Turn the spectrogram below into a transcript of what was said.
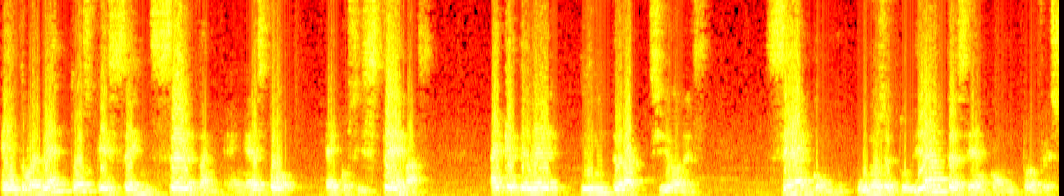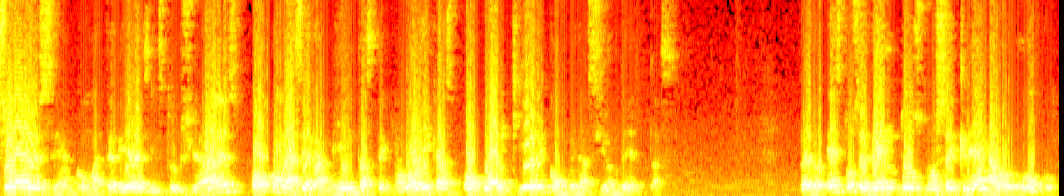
entre eventos que se insertan en estos ecosistemas, hay que tener interacciones, sean con unos estudiantes, sean con profesores, sean con materiales instruccionales o con las herramientas tecnológicas o cualquier combinación de estas. Pero estos eventos no se crean a lo loco.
